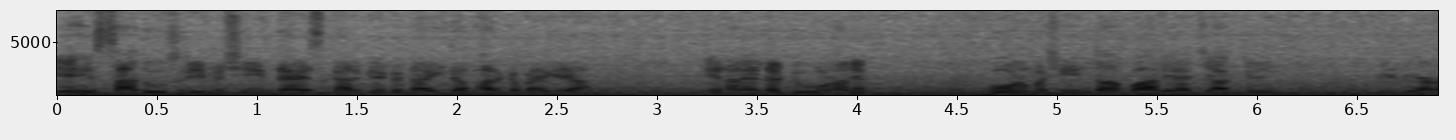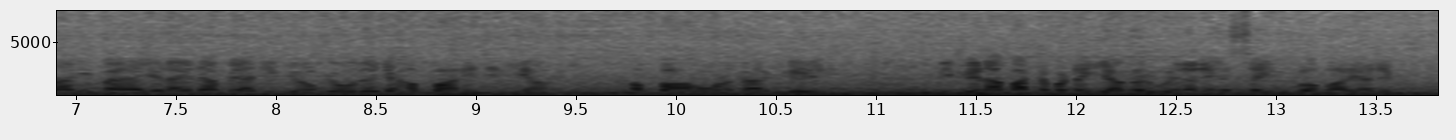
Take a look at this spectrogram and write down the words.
ਇਹ ਹਿੱਸਾ ਦੂਸਰੀ ਮਸ਼ੀਨ ਦਾ ਇਸ ਕਰਕੇ ਕਟਾਈ ਦਾ ਫ਼ਰਕ ਪੈ ਗਿਆ। ਇਹਨਾਂ ਨੇ ਲੱਡੂ, ਉਹਨਾਂ ਨੇ ਹੋਰ ਮਸ਼ੀਨ ਦਾ ਪਾ ਲਿਆ, ਚੱਕ ਕੇ ਇਹਦੇ ਵਾਲਾ ਨਹੀਂ ਪਾਇਆ ਜਿਹੜਾ ਇਹਦਾ ਪਿਆ ਜੀ, ਕਿਉਂਕਿ ਉਹਦੇ 'ਚ ਹੱਬਾਂ ਨਹੀਂ ਸੀਗੀਆਂ। ਹੱਬਾਂ ਹੋਣ ਕਰਕੇ ਵੀ ਕਿਹੜਾ ਪੱਟ ਪਟਈਆ ਕਰੂ, ਇਹਨਾਂ ਨੇ ਹਿੱਸਾ ਹੀ ਦੂਆ ਪਾ ਲਿਆ, ਦੇਖੋ।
